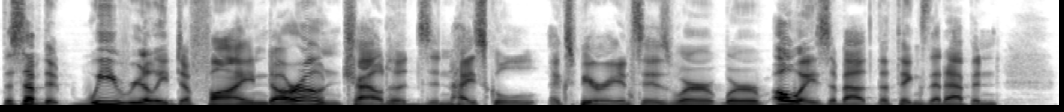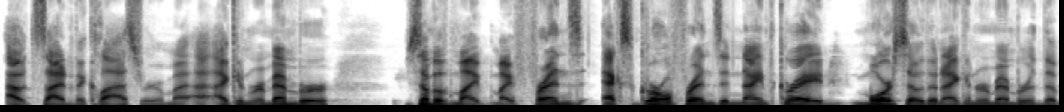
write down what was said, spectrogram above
the stuff that we really defined our own childhoods and high school experiences were were always about the things that happened outside of the classroom. I, I can remember some of my my friends' ex girlfriends in ninth grade more so than I can remember the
